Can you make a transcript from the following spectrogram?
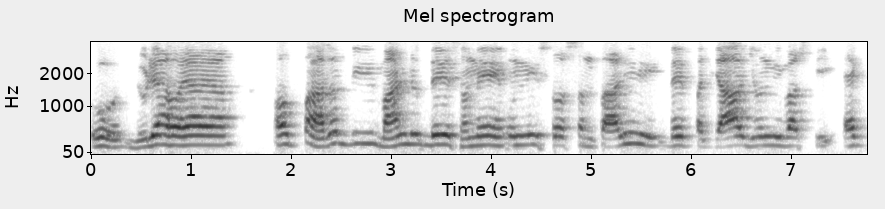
ਉਹ ਜੁੜਿਆ ਹੋਇਆ ਆ। ਔਰ ਭਾਰਤ ਦੀ ਵੰਡ ਦੇ ਸਮੇਂ 1947 ਦੇ ਪੰਜਾਬ ਯੂਨੀਵਰਸਿਟੀ ਐਕਟ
